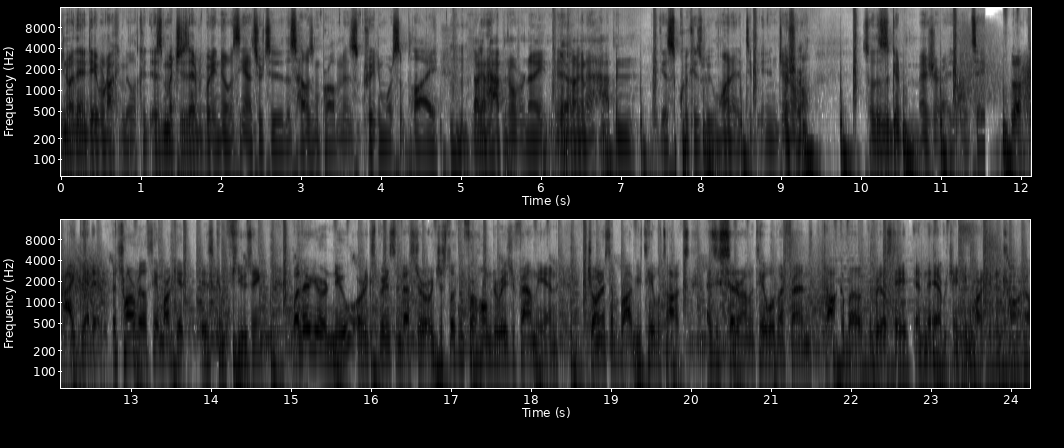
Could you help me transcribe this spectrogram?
you know, at the end of the day, we're not going to be able to, as much as everybody knows the answer to this housing problem is creating more supply, Mm-hmm. it's not going to happen overnight. Yeah. It's not going to happen like as quick as we want it to be in general. So this is a good measure, I would say. Look, I get it. The Toronto real estate market is confusing. Whether you're a new or experienced investor or just looking for a home to raise your family in, join us at Broadview Table Talks as we sit around the table with my friends talk about the real estate and the ever-changing market in Toronto.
